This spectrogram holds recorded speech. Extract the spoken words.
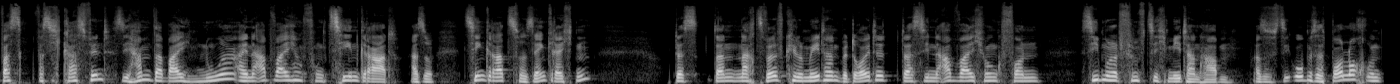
was, was ich krass finde, sie haben dabei nur eine Abweichung von 10 Grad, also 10 Grad zur Senkrechten. Das dann nach 12 Kilometern bedeutet, dass sie eine Abweichung von 750 Metern haben. Also sie, oben ist das Bohrloch und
